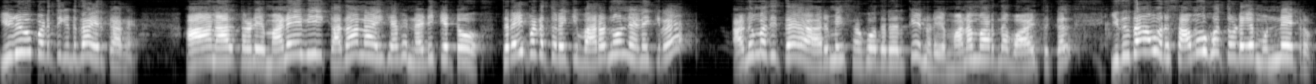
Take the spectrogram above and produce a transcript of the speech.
இழிவுபடுத்திக்கிட்டு தான் இருக்காங்க. ஆனால் தன்னுடைய மனைவி கதாநாயகியாக நடிக்கட்டும் திரைப்படத்துறைக்கு வரணும்னு நினைக்கிற அனுமதித்த அருமை சகோதரருக்கு என்னுடைய மனமார்ந்த வாழ்த்துக்கள். இதுதான் ஒரு சமூகத்துடைய முன்னேற்றம்.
